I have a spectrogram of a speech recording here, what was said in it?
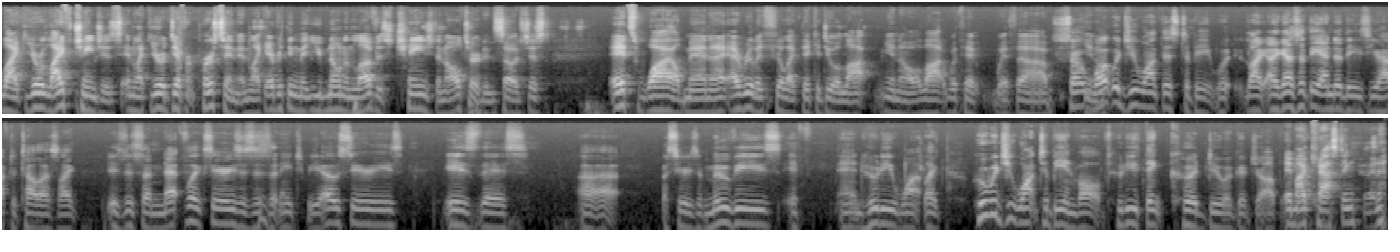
like your life changes and like you're a different person and like everything that you've known and loved is changed and altered. And so it's just it's wild, man. And I, I, really feel like they could do a lot, you know, a lot with it. With uh, so, what know. would you want this to be? Like, I guess at the end of these, you have to tell us, like, is this a Netflix series? Is this an HBO series? Is this uh, a series of movies? If and who do you want? Like, who would you want to be involved? Who do you think could do a good job? Am I casting right now?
